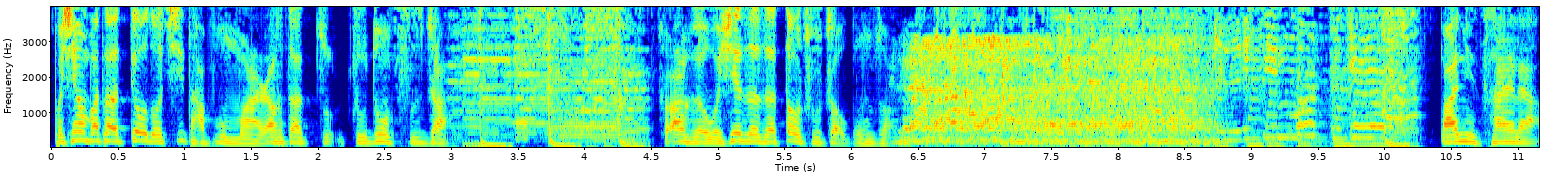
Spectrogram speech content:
不行把他调到其他部门，然后他主主动辞职。”说二哥，我现在在到处找工作。把你猜了。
